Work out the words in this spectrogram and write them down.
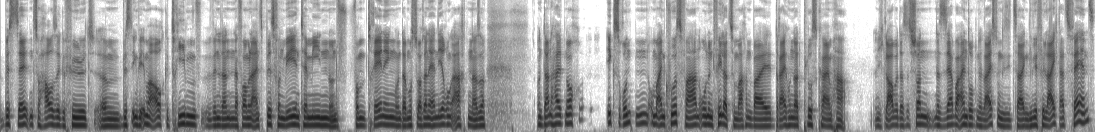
bist selten zu Hause gefühlt, ähm, bist irgendwie immer auch getrieben, wenn du dann in der Formel 1 bist, von Medienterminen und vom Training und da musst du auf deine Ernährung achten. Also, und dann halt noch x Runden um einen Kurs fahren, ohne einen Fehler zu machen bei 300 plus kmh. Und ich glaube, das ist schon eine sehr beeindruckende Leistung, die sie zeigen, die wir vielleicht als Fans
